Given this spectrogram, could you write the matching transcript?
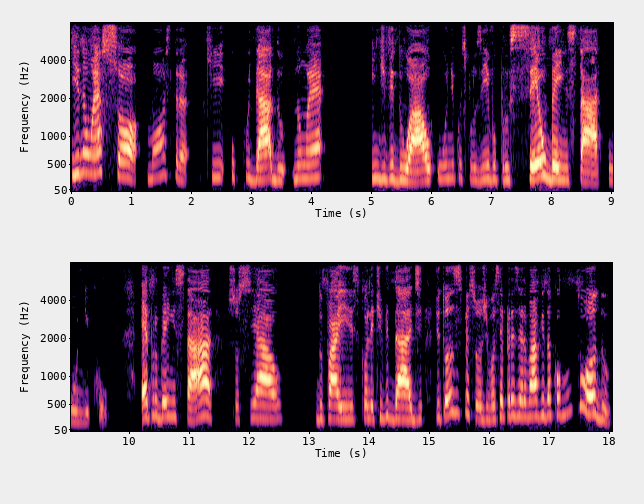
E não é só, mostra que o cuidado não é individual, único, exclusivo para o seu bem-estar único. É para o bem-estar social, do país, coletividade, de todas as pessoas, de você preservar a vida como um todo.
